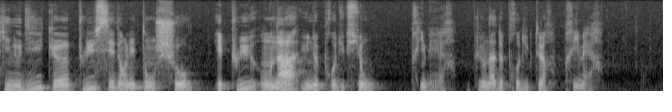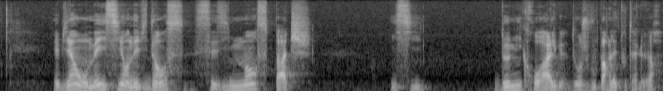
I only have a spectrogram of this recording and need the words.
qui nous dit que plus c'est dans les tons chauds et plus on a une production primaire, plus on a de producteurs primaires. Eh bien, on met ici en évidence ces immenses patchs, ici, de microalgues dont je vous parlais tout à l'heure.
